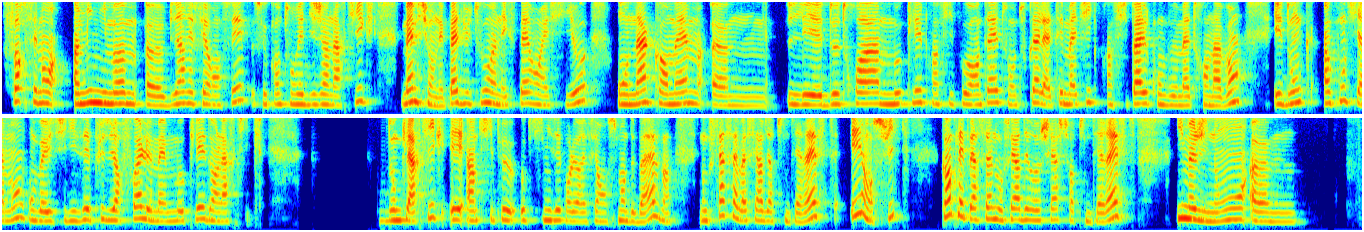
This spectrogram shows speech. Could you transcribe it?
forcément un minimum euh, bien référencés, parce que quand on rédige un article, même si on n'est pas du tout un expert en SEO, on a quand même euh, les deux, trois mots-clés principaux en tête, ou en tout cas la thématique principale qu'on veut mettre en avant. Et donc, inconsciemment, on va utiliser plusieurs fois le même mot-clé dans l'article. Donc l'article est un petit peu optimisé pour le référencement de base. Donc ça, ça va servir Pinterest. Et ensuite, quand les personnes vont faire des recherches sur Pinterest, imaginons, euh,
